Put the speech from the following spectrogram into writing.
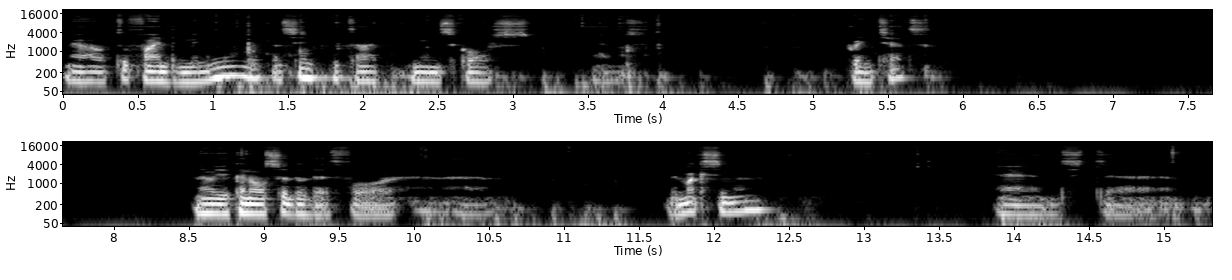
Now to find the minimum, we can simply type min scores and print it. Now you can also do that for um, the maximum and the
